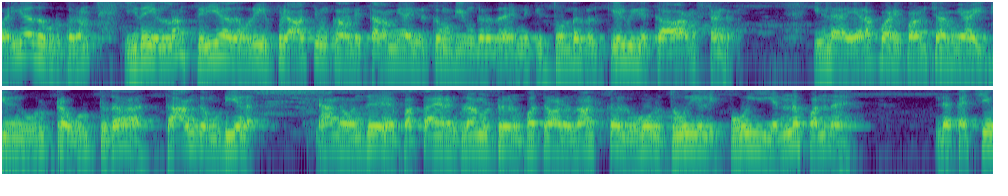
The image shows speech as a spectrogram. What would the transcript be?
மரியாதை கொடுக்கணும். இதையெல்லாம் தெரியாதவர் எப்படி அதிமுகவுடைய தலைமையாக இருக்க முடியுங்கிறத இன்னைக்கு தொண்டர்கள் கேள்வி கேட்க ஆரம்பிச்சிட்டாங்க. இதில் எடப்பாடி பழனிசாமி ஐடி உருட்டுற உருட்டு தான் தாங்க முடியலை. நாங்கள் வந்து பத்தாயிரம் கிலோமீட்டர் முப்பத்தி நாலு நாட்கள் நூறு தொகுதிகள் போய் என்ன பண்ண? இந்த கட்சியை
